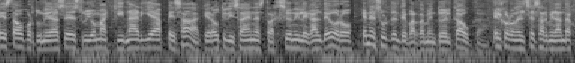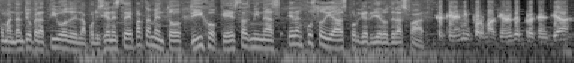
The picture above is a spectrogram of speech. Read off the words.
esta oportunidad se destruyó maquinaria pesada que era utilizada en la extracción ilegal de oro en el sur del departamento del Cauca. El coronel César Miranda, comandante operativo de la policía en este departamento, dijo que estas minas eran custodiadas por guerrilleros de las FARC. se tienen informaciones de presencia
